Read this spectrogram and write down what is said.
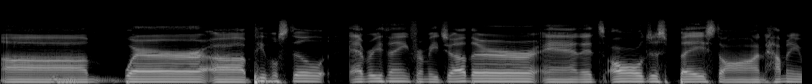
um where uh people steal everything from each other and it's all just based on how many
